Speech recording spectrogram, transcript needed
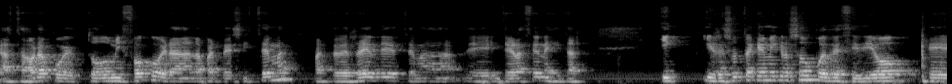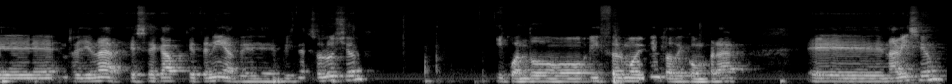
hasta ahora pues todo mi foco era la parte de sistemas, parte de redes, temas de integraciones y tal. Y y resulta que Microsoft pues, decidió eh, rellenar ese gap que tenía de Business Solutions y cuando hizo el movimiento de comprar eh, Navision,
